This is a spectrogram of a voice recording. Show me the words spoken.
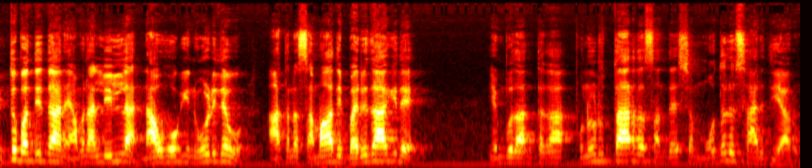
ಎದ್ದು ಬಂದಿದ್ದಾನೆ ಅವನಲ್ಲಿ ಇಲ್ಲ ನಾವು ಹೋಗಿ ನೋಡಿದೆವು, ಆತನ ಸಮಾಧಿ ಬರಿದಾಗಿದೆ ಎಂಬುದಂತಹ ಪುನರುತ್ಥಾನದ ಸಂದೇಶ ಮೊದಲು ಸಾರಿದ ಯಾರು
